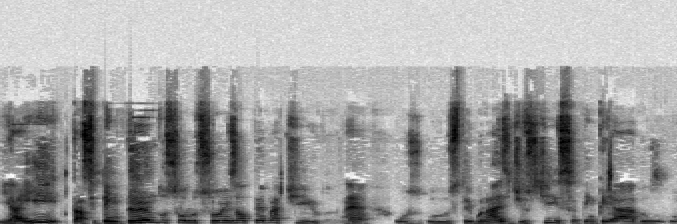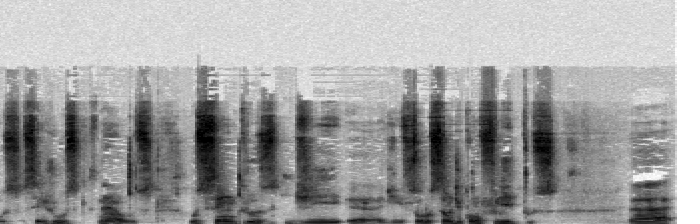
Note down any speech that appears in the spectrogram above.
E aí está se tentando soluções alternativas. Né? Os, os, tribunais de justiça têm criado os SEJUSCs, né? os, os centros de, uh, de solução de conflitos. Eh,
